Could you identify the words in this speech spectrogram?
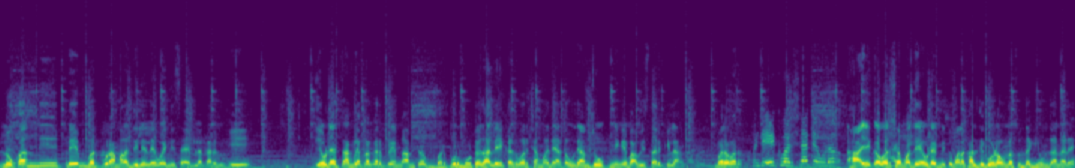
लोकांनी प्रेम भरपूर आम्हाला दिलेलं आहे वहिनी साहेबला कारण की एवढ्या चांगल्या प्रकारे प्रेम आमचं भरपूर मोठं झालं. एकाच वर्षामध्ये आता उद्या आमची ओपनिंग आहे बावीस तारखेला. बरोबर? म्हणजे एक वर्षात एवढं? हा एका वर्षामध्ये एवढ्या. मी तुम्हाला खालती गोडाऊनला सुद्धा घेऊन जाणार आहे.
